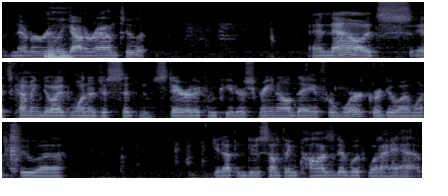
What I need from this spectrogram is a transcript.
but never really mm-hmm. got around to it. And now it's it's coming to I want to just sit and stare at a computer screen all day for work, or do I want to uh, get up and do something positive with what I have?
